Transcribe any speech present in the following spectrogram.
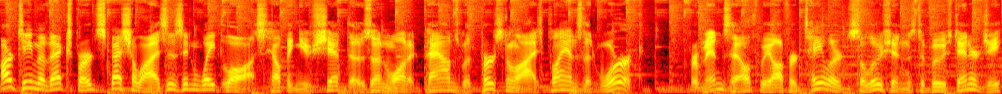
Our team of experts specializes in weight loss, helping you shed those unwanted pounds with personalized plans that work. For men's health, we offer tailored solutions to boost energy,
